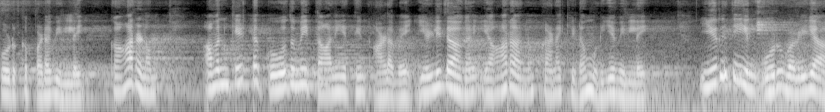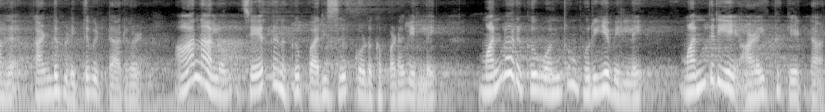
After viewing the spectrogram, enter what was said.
கொடுக்கப்படவில்லை. காரணம் அவன் கேட்ட கோதுமை தானியத்தின் அளவை எளிதாக யாராலும் கணக்கிட முடியவில்லை. இறுதியில் ஒரு வழியாக கண்டுபிடித்து விட்டார்கள். ஆனாலும் சேத்தனுக்கு பரிசு கொடுக்கப்படவில்லை. மன்னருக்கு ஒன்றும் புரியவில்லை. மந்திரியை அழைத்து கேட்டார்.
